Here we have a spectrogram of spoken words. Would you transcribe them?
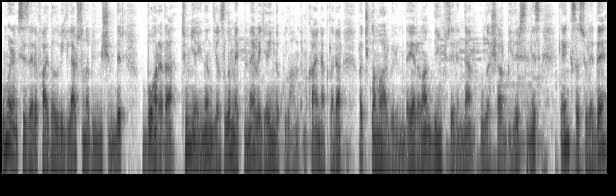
Umarım sizlere faydalı bilgiler sunabilmişimdir. Bu arada tüm yayının yazılı metnine ve yayında kullandığım kaynaklara açıklamalar bölümünde yer alan link üzerinden ulaşabilirsiniz. En kısa sürede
